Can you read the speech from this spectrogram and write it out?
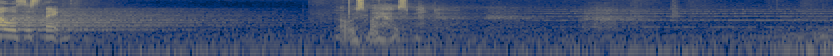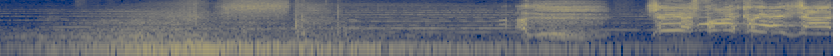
hell is this thing? That was my husband. She is my creation!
